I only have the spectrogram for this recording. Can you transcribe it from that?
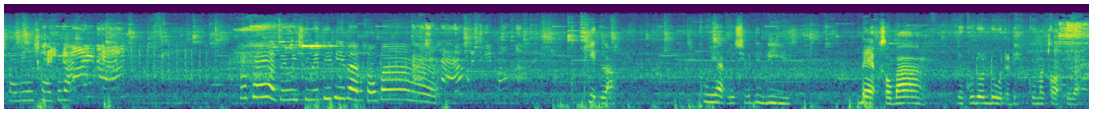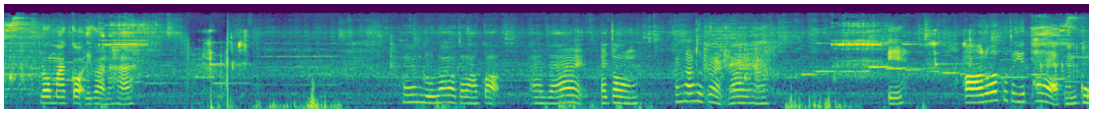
ใช้ใช้ก็ได้ก็แค่อยากจะมีชีวิตที่ดีแบบเขาบ้างอะิดเหรอกูอยากมีชีวิตดีๆ แบบเขาบ้าง เดี๋ยวกูโดนดูดอะดิ กูมาเกาะดีกว่า เรามาเกาะดีกว่านะคะให้มันรู้ว่าเอาตะลาเกาะอาได้ไอตรงข้างๆคือแอบได้นะคะ เอ๊ะ อ๋อนึกว่ากูจะยึดแถบงั้นกู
